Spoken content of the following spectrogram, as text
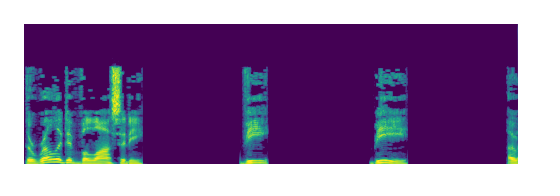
The relative velocity v b a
